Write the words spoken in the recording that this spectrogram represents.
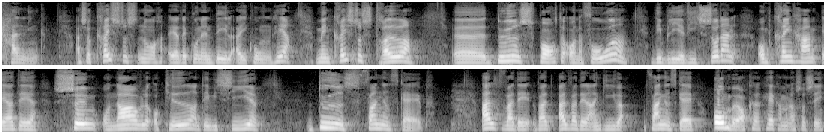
handling. Altså Kristus, nu er det kun en del af ikonen her, men Kristus træder øh, dødens porter under fodet. Det bliver vist sådan. Omkring ham er der søm og navle og kæder, det vil sige dødens fangenskab. Alt hvad det, hvad, alt hvad det angiver fangenskab og mørke. Her kan man også se,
